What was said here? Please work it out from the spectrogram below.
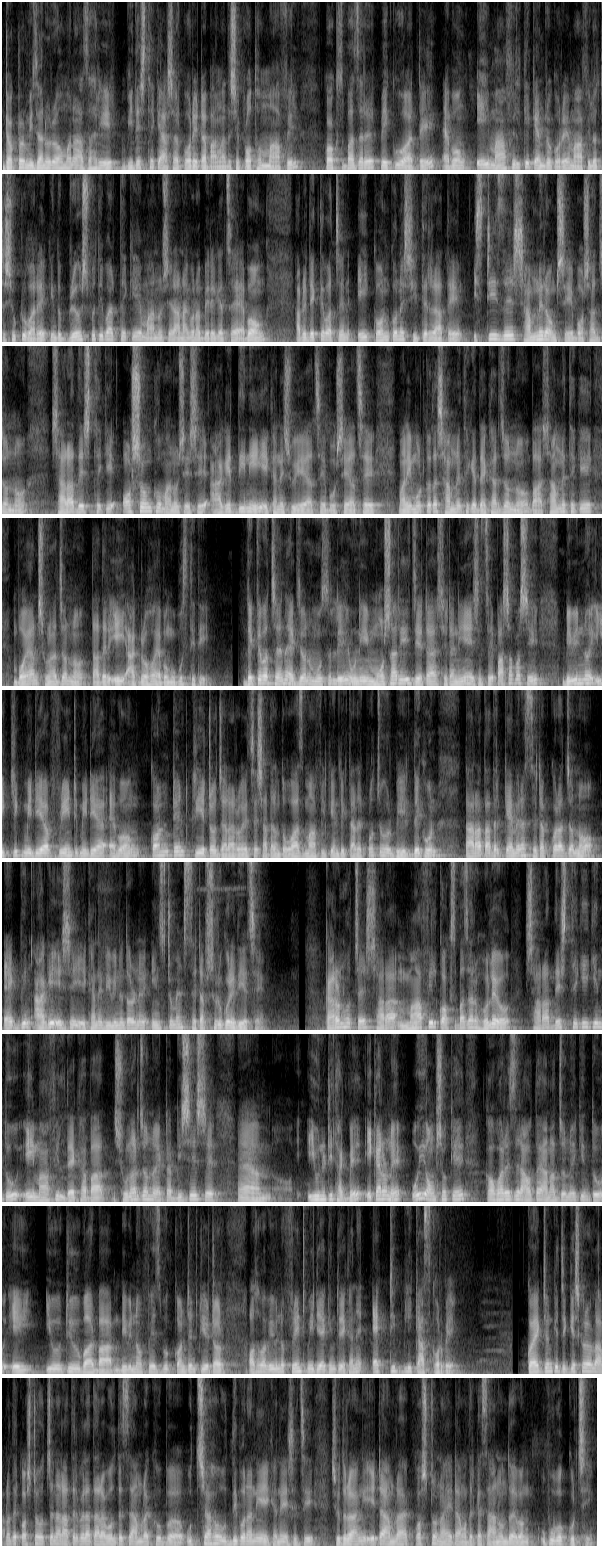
Doctor Mizanur Rahman আজহারির বিদেশ থেকে আসার পর এটা বাংলাদেশের প্রথম মাহফিল কক্সবাজারের পেকুয়াতে এবং এই মাহফিলকে কেন্দ্র করে, মাহফিল হচ্ছে শুক্রবারে, কিন্তু বৃহস্পতিবার থেকে মানুষের আনাগোনা বেড়ে গেছে এবং আপনি দেখতে পাচ্ছেন এই কনকনে শীতের রাতে স্টেজের সামনের অংশে বসার জন্য সারা দেশ থেকে অসংখ্য মানুষ এসে আগের দিনই এখানে শুয়ে আছে, বসে আছে। মানে মোট কথা সামনে থেকে দেখার জন্য বা সামনে থেকে বয়ান শোনার জন্য তাদের এই আগ্রহ এবং উপস্থিতি। দেখতে পাচ্ছেন একজন মুসল্লি, উনি মশারি যেটা সেটা নিয়ে এসেছে। পাশাপাশি বিভিন্ন ইলেকট্রিক মিডিয়া প্রিন্ট মিডিয়া এবং কন্টেন্ট ক্রিয়েটর যারা রয়েছে, সাধারণত ওয়াজ মাহফিল কেন্দ্রিক তাদের প্রচুর ভিড়। দেখুন, তারা তাদের ক্যামেরা সেট করার জন্য একদিন আগে এসেই এখানে বিভিন্ন ধরনের ইনস্ট্রুমেন্ট সেট শুরু করে দিয়েছে। কারণ হচ্ছে, সারা মাহফিল কক্সবাজার হলেও সারা দেশ থেকেই কিন্তু এই মাহফিল দেখা বা শোনার জন্য একটা বিশেষ ইউনিটি থাকবে। এ কারণে ওই অংশকে কভারেজের আওতায় আনার জন্যই কিন্তু এই ইউটিউবার বা বিভিন্ন ফেসবুক কন্টেন্ট ক্রিয়েটর অথবা বিভিন্ন প্রিন্ট মিডিয়া কিন্তু এখানে অ্যাক্টিভলি কাজ করবে। কয়েকজনকে জিজ্ঞেস করা হলো, আপনাদের কষ্ট হচ্ছে না? রাতের বেলা তারা বলতেছে, আমরা খুব উৎসাহ, উদ্দীপনা নিয়ে এখানে এসেছি। সুতরাং এটা আমরা কষ্ট না, এটা আমাদের কাছে আনন্দ এবং উপভোগ করছি।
